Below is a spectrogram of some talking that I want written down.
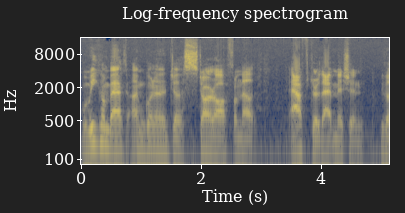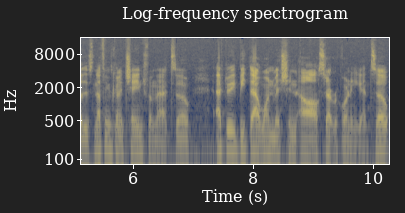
when we come back I'm gonna just start off from that after that mission because nothing's going to change from that. So after we beat that one mission, I'll start recording again. So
